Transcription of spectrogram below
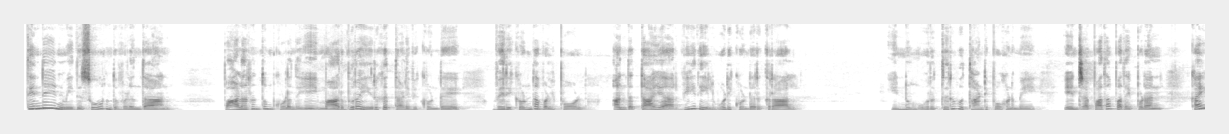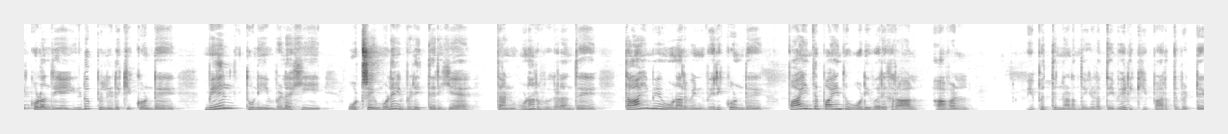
திண்ணையின் மீது சூர்ந்து விழுந்தான். பாலருந்தும் குழந்தையை மார்புற இருகத் தழுவிக்கொண்டு வெறி கொண்டவள் போல் அந்த தாயார் வீதியில் ஓடிக்கொண்டிருக்கிறாள். இன்னும் ஒரு தெருவு தாண்டி போகணுமே. என்ற பதப்பதைப்புடன் கைக்குழந்தையை இடுப்பில் இடுக்கிக் கொண்டு மேல் துணி விலகி ஒற்றை முளை வெளித்தெரிய தன் உணர்வு இழந்து தாய்மை உணர்வின் வெறி கொண்டு பாய்ந்து பாய்ந்து ஓடி வருகிறாள் அவள். விபத்து நடந்த இடத்தை வேடிக்கை பார்த்துவிட்டு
